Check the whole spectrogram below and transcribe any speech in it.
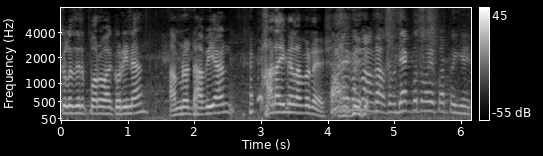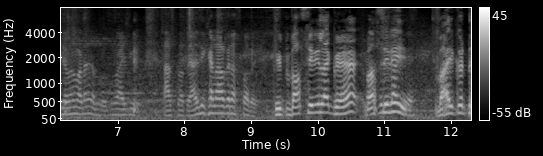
কলেজের পরোয়া করি না। আমরা ঢাবিয়ান ফাড়াই ফেলাবো না। আমরা দেখব তোমাকে কত ইয়ে আমরা মাঠে খেলব তুমি রাজপথে। আজই খেলা হবে রাজপথে। বাস সিঁড়ি লাগবে হ্যাঁ? বাস সিঁড়ি। বাইর করতে।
